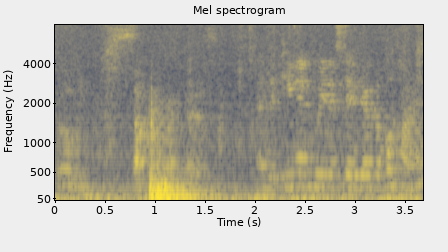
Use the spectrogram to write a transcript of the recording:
So it'll be something like this. and the king and queen have stayed there the whole time.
